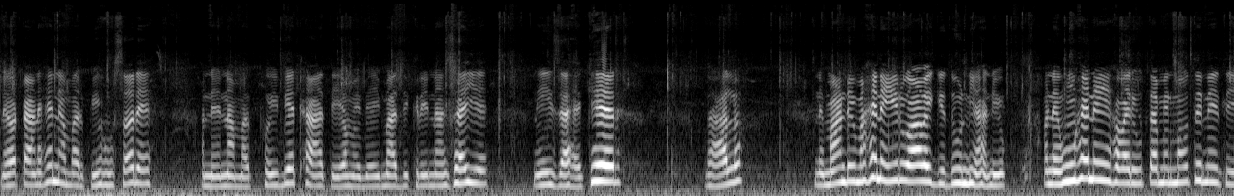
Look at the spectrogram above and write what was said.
ને અટાણે છે ને અમારે ભીહું સરે. અને એના અમારે ફોઈ બેઠા હતી અમે બે મા દીકરીના જઈએ. ને એ જાહે ઘેર. હાલો. ને માંડવીમાં છે ને ઈરું આવી ગયું દુનિયાની. અને હું છે ને સવારે ઉતામીરમાં આવતી ને તે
